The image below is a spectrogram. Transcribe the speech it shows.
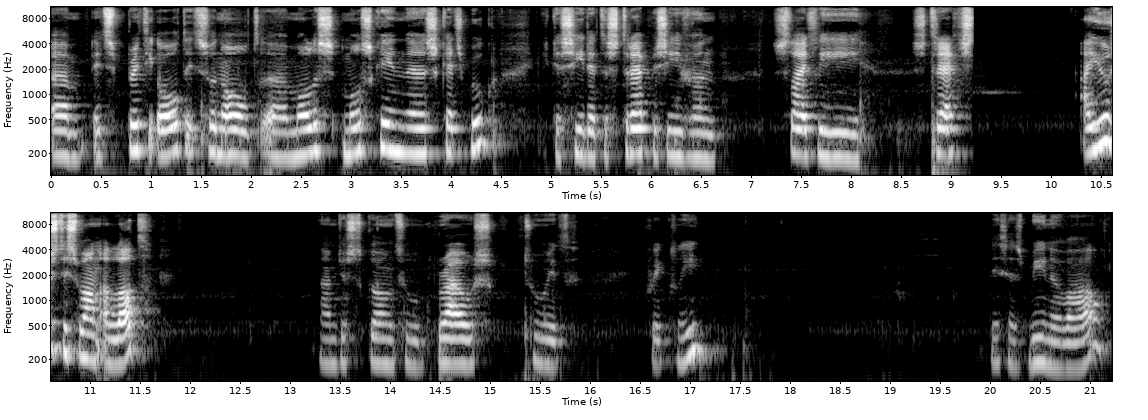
Um, it's pretty old. It's an old uh, Moleskine uh, sketchbook. You can see that the strap is even slightly stretched. I use this one a lot. I'm just going to browse through it quickly. This has been a while.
